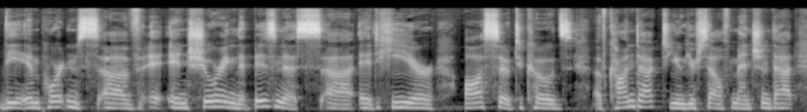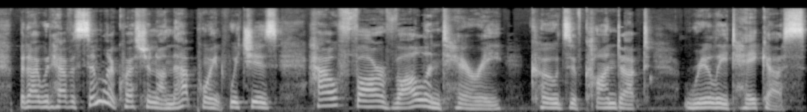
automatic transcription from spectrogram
the importance of ensuring that business uh, adhere also to codes of conduct. You yourself mentioned that. But I would have a similar question on that point, which is how far voluntary codes of conduct really take us.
